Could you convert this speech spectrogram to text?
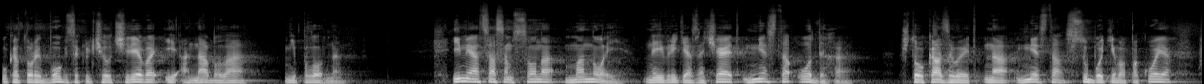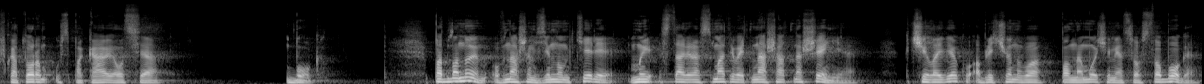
у которой Бог заключил чрево, и она была неплодна. Имя отца Самсона Маной на иврите означает «место отдыха», что указывает на место субботнего покоя, в котором успокаивался Бог. Под Маноем в нашем земном теле мы стали рассматривать наше отношение к человеку, облеченного полномочиями отцовства Бога,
